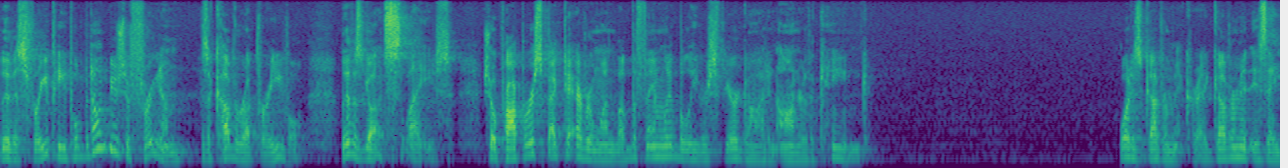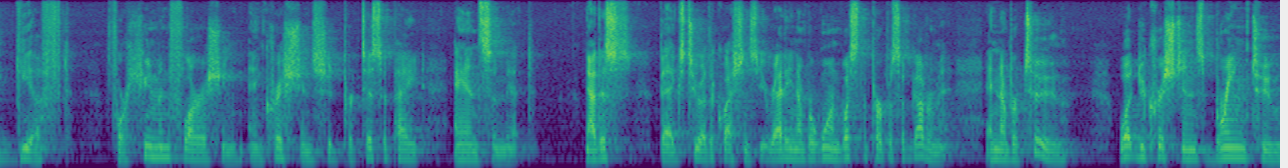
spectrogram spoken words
Live as free people, but don't use your freedom as a cover up for evil. Live as God's slaves. Show proper respect to everyone, love the family of believers, fear God, and honor the king. What is government, Craig? Government is a gift for human flourishing, and Christians should participate and submit. Now, this begs two other questions. You ready? Number one, what's the purpose of government? And number two, what do Christians bring to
